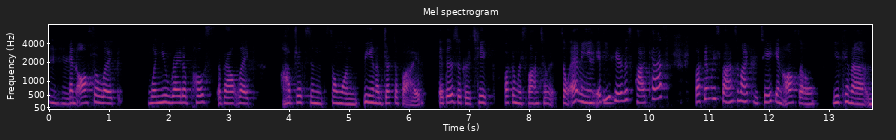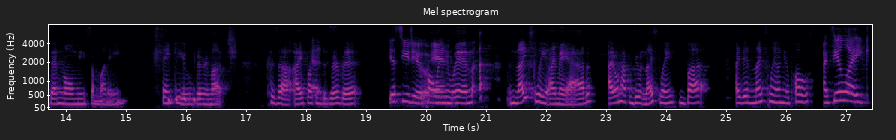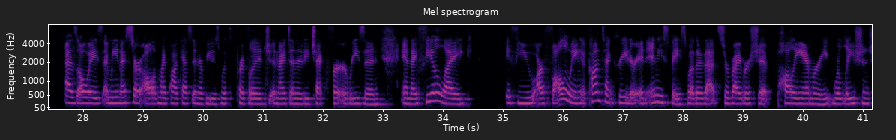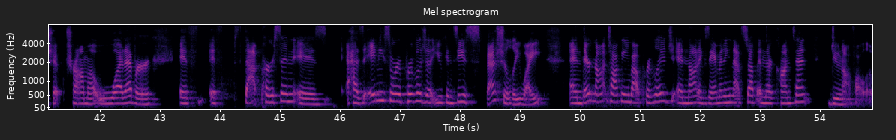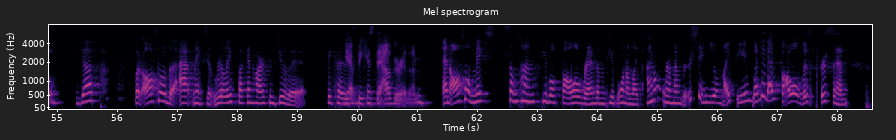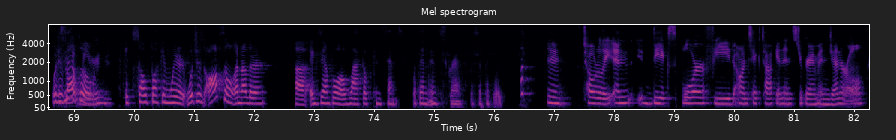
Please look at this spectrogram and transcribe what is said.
Mhm. And also like when you write a post about like objects and someone being objectified, if there's a critique, fucking respond to it. So Emmy, if you Mhm. hear this podcast, fucking respond to my critique. And also you can uh, Venmo me some money. Thank you very much. Cause uh, I fucking Yes. deserve it. Yes, you do. For calling And- you in nicely, I may add. I don't have to do it nicely, but I did nicely on your post. I feel like, as always, I mean, I start all of my podcast interviews with privilege and identity check for a reason. And I feel like if you are following a content creator in any space, whether that's survivorship, polyamory, relationship, trauma, whatever, if if that person is has any sort of privilege that you can see, especially white, and they're not talking about privilege and not examining that stuff in their content, do not follow. Yep. But also the app makes it really fucking hard to do it because Yeah, because the algorithm. and also makes sometimes people follow random people and I'm like, I don't remember seeing you on my feed. When did I follow this person? Which Isn't is also weird? it's so fucking weird, which is also another uh, example of lack of consent within Instagram specifically. Mm, totally. And the explore feed on TikTok and Instagram in general.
